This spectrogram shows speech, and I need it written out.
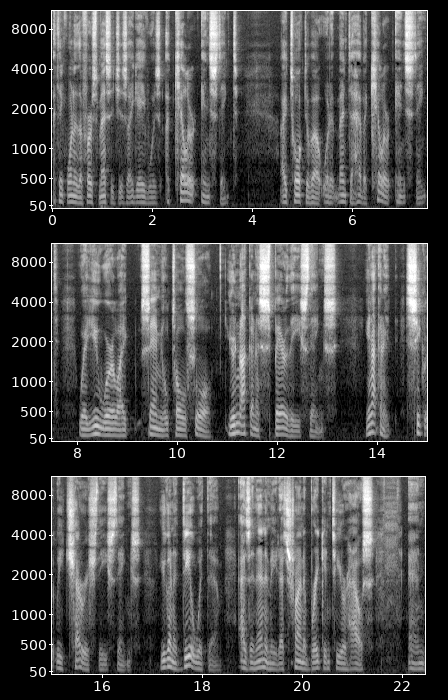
I think one of the first messages I gave was a killer instinct. I talked about what it meant to have a killer instinct, where you were like Samuel told Saul, you're not going to spare these things. You're not going to secretly cherish these things. You're going to deal with them as an enemy that's trying to break into your house and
